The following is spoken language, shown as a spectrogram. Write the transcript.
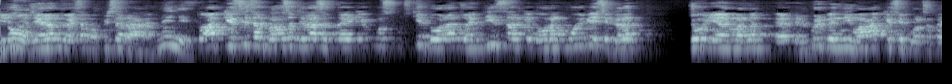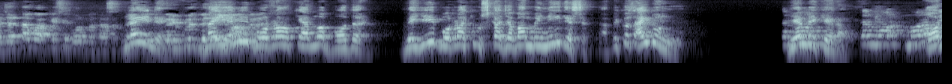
ये No. जेरम जो ऐसा ऑफिसर रहा है नहीं नहीं तो आप कैसे सर भरोसा दिला सकता है कि उस उसके दौरान जो है तीस साल के दौरान कोई भी ऐसे गलत जो मतलब रिक्रूटमेंट नहीं हुआ आप कैसे बोल सकते हैं? जनता को आप कैसे बोल बता सकते हैं? नहीं नहीं मैं ये नहीं बोल रहा हूँ कि आई एम नॉट बॉदर्ड मैं ये बोल रहा कि उसका जवाब मैं नहीं दे सकता बिकॉज़ आई डोंट नो ये मैं कह रहा हूँ। और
